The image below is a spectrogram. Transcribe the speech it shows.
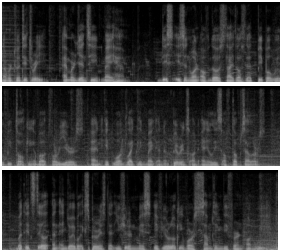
Number 23 Emergency Mayhem. This isn't one of those titles that people will be talking about for years, and it won't likely make an appearance on any list of top sellers. But it's still an enjoyable experience that you shouldn't miss if you're looking for something different on Wii.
